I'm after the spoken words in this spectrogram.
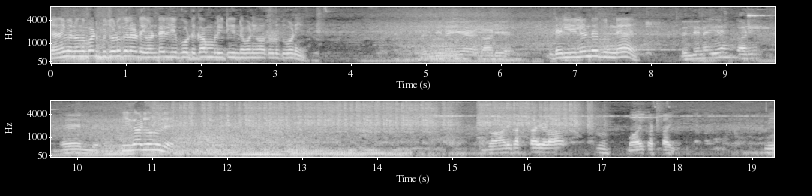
ചെന്നൈ പിന്നൊന്നും പഠിപ്പിച്ചു കൊടുക്കലോട്ടെ. ഇവൻ ഡൽഹി പോയിട്ട് കംപ്ലീറ്റ് ഇതിന്റെ പണി മാത്രം എടുത്ത് പണി. ഡൽഹിയിലുണ്ട് പിന്നെ? ഈ ഗാഡി ഒന്നുമില്ലേ ഗാഡി കട്ടായിടാ ബായ് കട്ടായി. നീ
